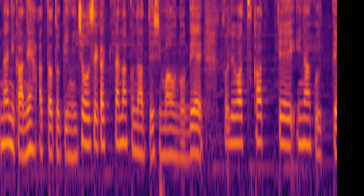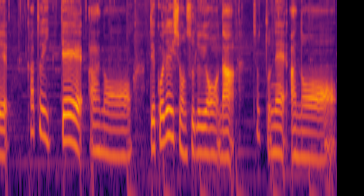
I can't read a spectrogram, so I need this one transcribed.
何かねあった時に調整が効かなくなってしまうのでそれは使っていなくってかといってあのデコレーションするようなちょっとねあの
